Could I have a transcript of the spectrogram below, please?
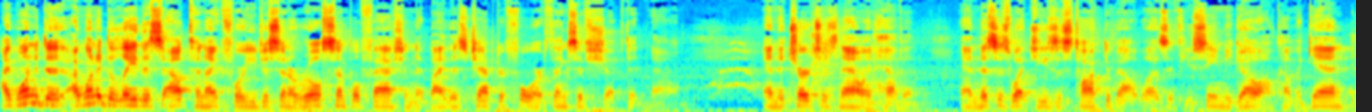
I wanted to I wanted to lay this out tonight for you just in a real simple fashion that by this chapter 4 things have shifted now. And the church is now in heaven. And this is what Jesus talked about was if you see me go, I'll come again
